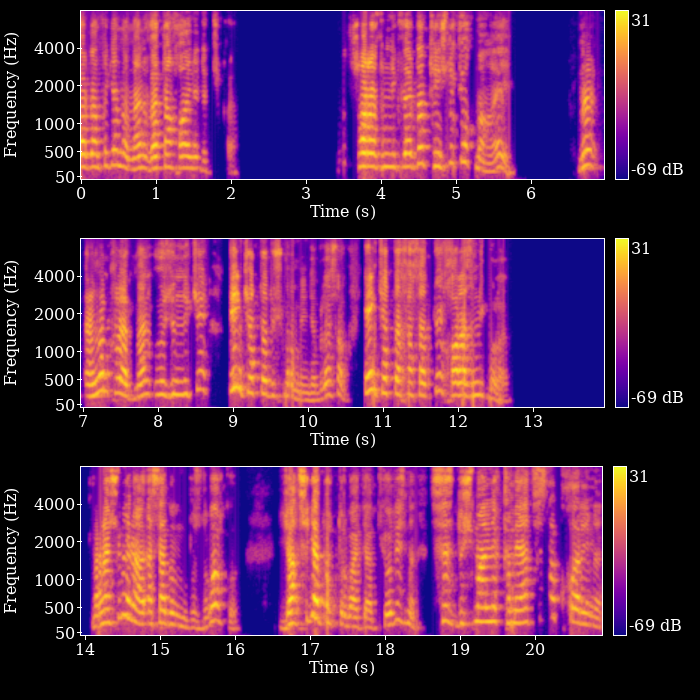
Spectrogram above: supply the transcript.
yordam qilganman, meni vatan xoini deb chiqqan. Xorazmliklarda tinchlik yo'q menga, ey. Men alam qilyapman, o'zimniki eng katta dushman menga, bilasan? Eng katta hasadgo'y xorazmlik bo'ladi. Mana shu meni asabimni buzdi borku. Yaxshi gapirib turib aytyapti, ko'rdingizmi? Siz dushmanlik qilmayapsizmi Buxoriyni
